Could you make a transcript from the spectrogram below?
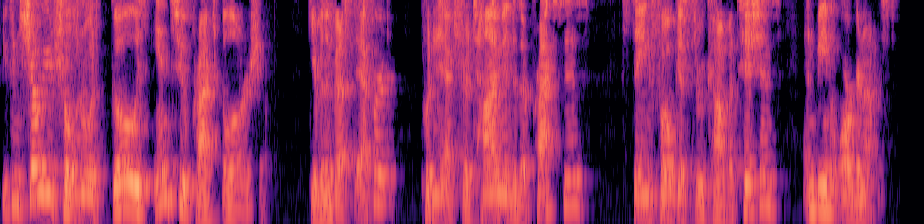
You can show your children what goes into practical ownership, giving the best effort, putting extra time into their practices, staying focused through competitions, and being organized.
